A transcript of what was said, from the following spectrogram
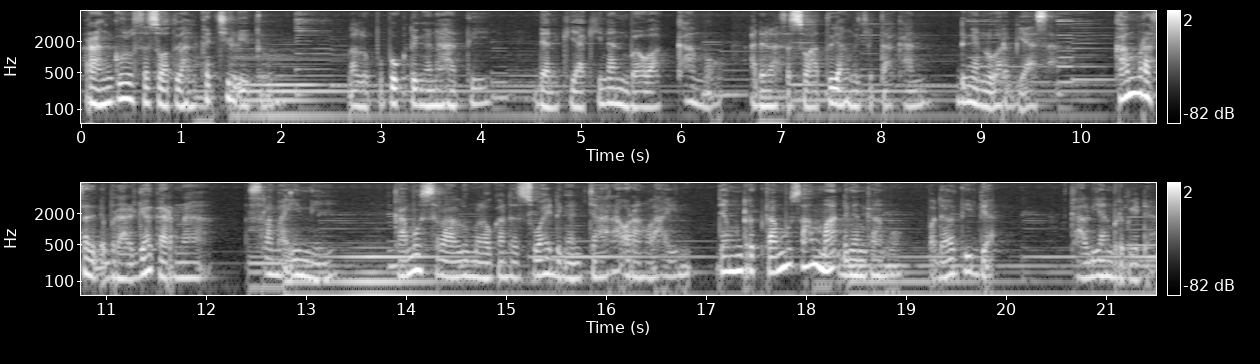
Rangkul sesuatu yang kecil itu, lalu pupuk dengan hati dan keyakinan bahwa kamu adalah sesuatu yang diciptakan dengan luar biasa. Kamu merasa tidak berharga karena selama ini kamu selalu melakukan sesuai dengan cara orang lain yang menurut kamu sama dengan kamu, padahal tidak. Kalian berbeda.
